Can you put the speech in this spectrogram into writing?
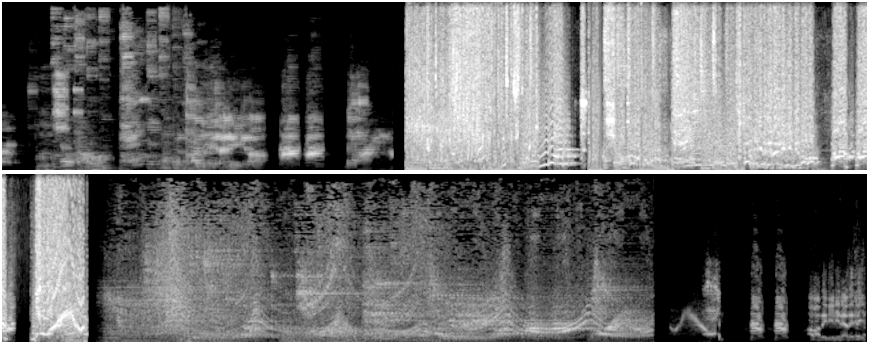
は、通常運転に向かうよいよ、ママ、では。I'm gonna be in a minute.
